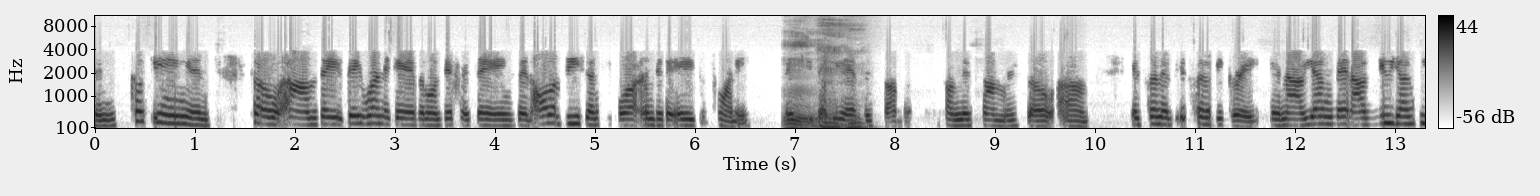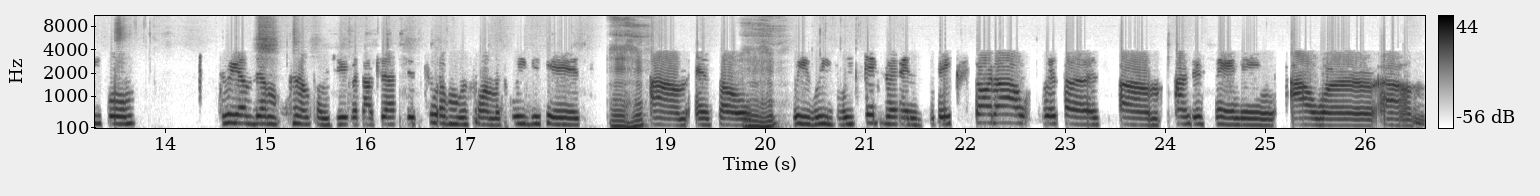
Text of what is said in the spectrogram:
and cooking and so um, they they run the gamut on different things. And all of these young people are under the age of twenty that, Mm. that we have this summer from this summer. So um, it's gonna it's gonna be great. And our young men, our new young people, three of them come from juvenile justice. Two of them were former squeegee kids. Mm-hmm. Um, and so Mhm. we, we, we think that they start out with us um, understanding our, um,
